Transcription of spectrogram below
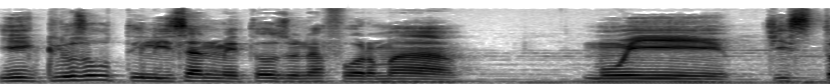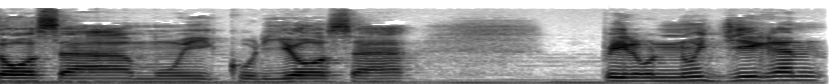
E incluso utilizan métodos de una forma muy chistosa, muy curiosa, pero no llegan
